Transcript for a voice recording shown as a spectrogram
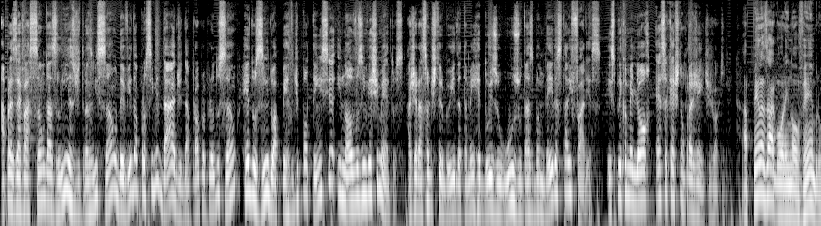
a preservação das linhas de transmissão devido à proximidade da própria produção, reduzindo a perda de potência e novos investimentos. A geração distribuída também reduz o uso das bandeiras tarifárias. Explica melhor essa questão para a gente, Joaquim. Apenas agora, em novembro,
